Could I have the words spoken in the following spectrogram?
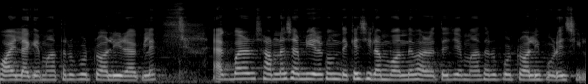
ভয় লাগে মাথার উপর ট্রলি রাখলে। একবার সামনাসামনি এরকম দেখেছিলাম বন্দে ভারতে যে মাথার উপর ট্রলি পড়েছিল।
